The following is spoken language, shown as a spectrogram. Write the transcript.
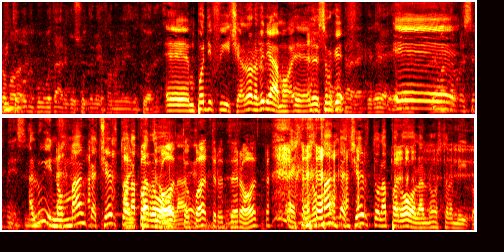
di come può votare col suo telefono lei, dottore? È un po' difficile, allora vediamo. eh, adesso Può che, lei, eh, deve mandare un sms. a lui non manca certo la parola. 48 eh. 408 Ecco, non manca certo la parola al nostro amico.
